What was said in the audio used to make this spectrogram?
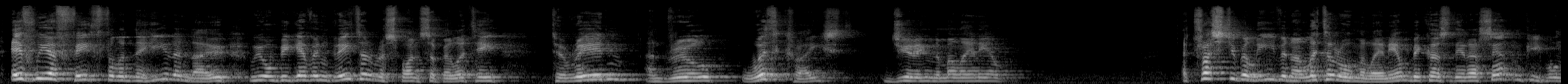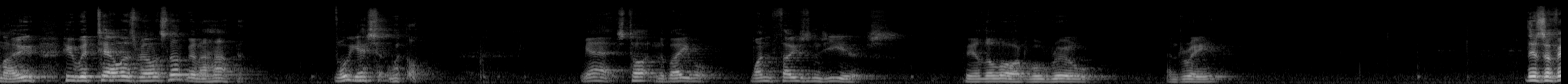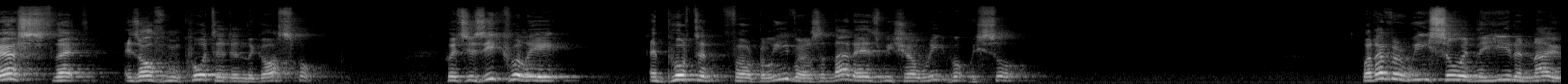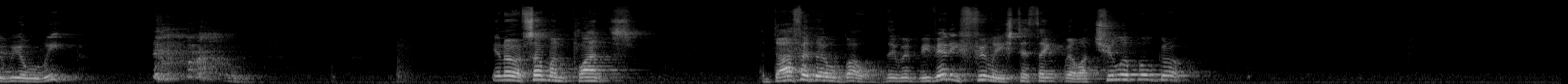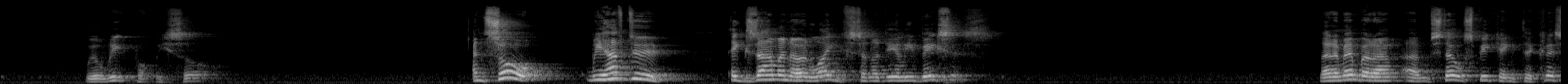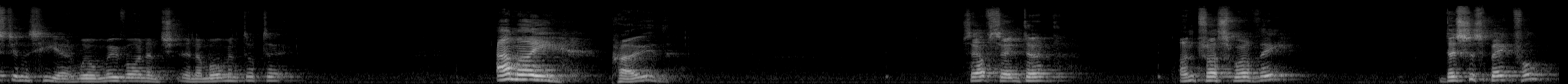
If we are faithful in the here and now, we will be given greater responsibility to reign and rule with Christ during the millennium. I trust you believe in a literal millennium because there are certain people now who would tell us, well, it's not going to happen. Oh, yes, it will. Yeah, it's taught in the Bible 1,000 years where the Lord will rule and reign. There's a verse that is often quoted in the gospel, which is equally important for believers, and that is, we shall reap what we sow. Whatever we sow in the here and now, we'll reap. You know, if someone plants a daffodil bulb, they would be very foolish to think, well, a tulip will grow. We'll reap what we sow. And so, we have to examine our lives on a daily basis. Now, remember, I'm, still speaking to Christians here. We'll move on in, a moment or two. Am I proud, self centered, untrustworthy, disrespectful,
